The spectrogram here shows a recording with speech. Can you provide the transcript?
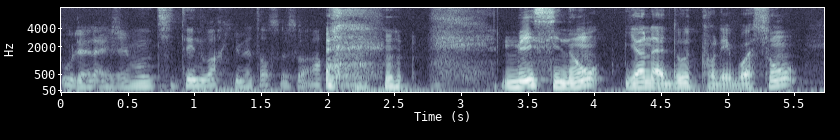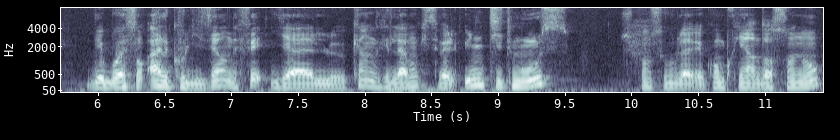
Ouh là là, j'ai mon petit thé noir qui m'attend ce soir. Mais sinon, il y en a d'autres pour les boissons. Des boissons alcoolisées, en effet. Il y a le calendrier de l'avant qui s'appelle Une petite mousse. Je pense que vous l'avez compris hein, dans son nom.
